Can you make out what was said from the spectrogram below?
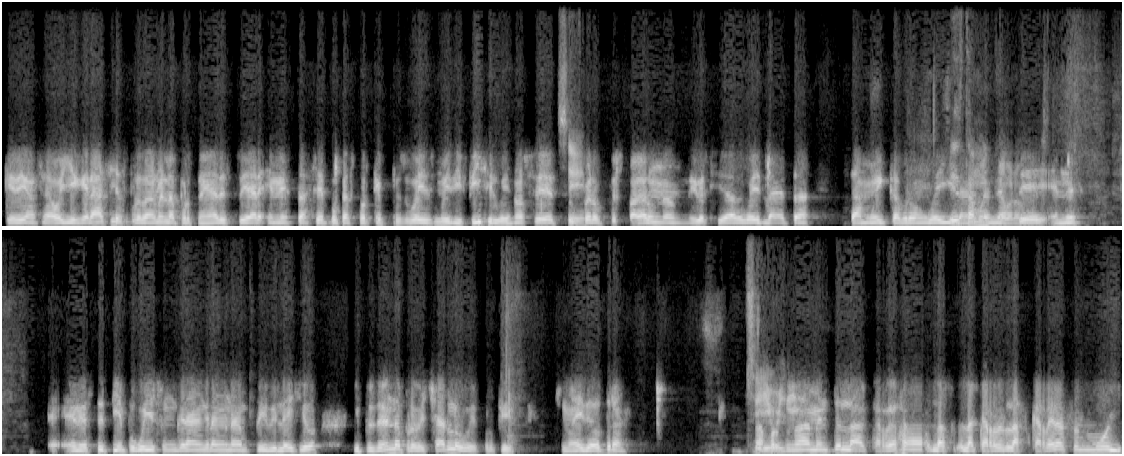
que digan, o sea, oye, gracias por darme la oportunidad de estudiar en estas épocas, porque pues, güey, es muy difícil, güey, no sé tú, pero pues pagar una universidad, güey, la neta, está muy cabrón, güey. Sí, está muy en cabrón. Este, en, en este tiempo, güey, es un gran, gran, gran privilegio y pues deben de aprovecharlo, güey, porque pues, no hay de otra. Sí, Afortunadamente la carrera, las, la carrera, las carreras son muy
